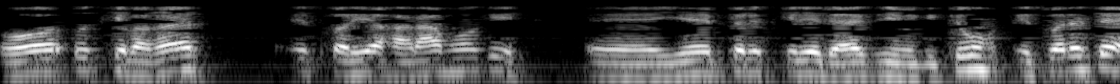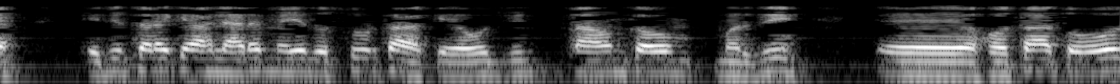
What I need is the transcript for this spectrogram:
اور اس کے بغیر اس پر یہ حرام ہوگی یہ پھر اس کے لیے جائز نہیں ہوگی۔ کیوں؟ اس وجہ سے کہ جس طرح کے اہل عرب میں یہ دستور تھا کہ ان کا مرضی ہوتا تو وہ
